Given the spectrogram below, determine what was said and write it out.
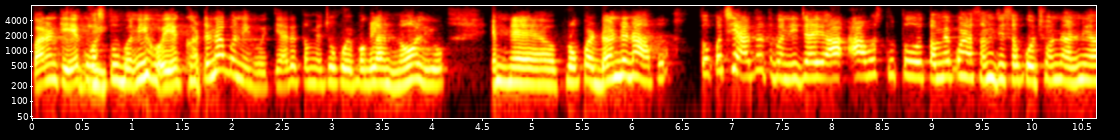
કારણ કે એક વસ્તુ બની હોય એક ઘટના બની હોય ત્યારે તમે જો કોઈ પગલા ન લ્યો એમને પ્રોપર દંડ ના આપો તો પછી આદત બની જાય. આ વસ્તુ તો તમે પણ સમજી શકો છો અને અન્ય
